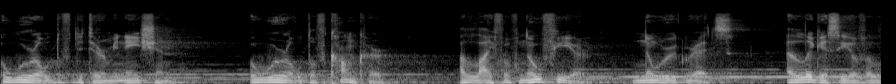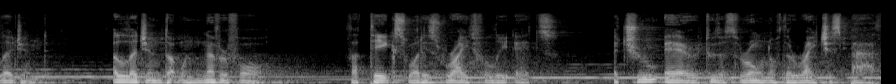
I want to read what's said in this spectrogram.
A world of determination, a world of conquer, a life of no fear, no regrets, a legacy of a legend, a legend that will never fall, that takes what is rightfully its, a true heir to the throne of the righteous path,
